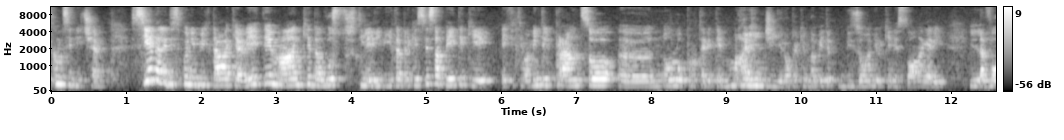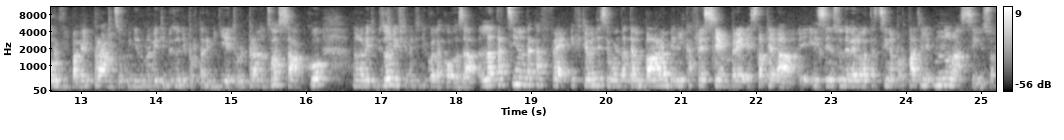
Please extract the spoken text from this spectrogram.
come si dice? Sia dalle disponibilità che avete ma anche dal vostro stile di vita perché se sapete che effettivamente il pranzo eh, non lo porterete mai in giro perché non avete bisogno, che ne so, magari il lavoro vi paga il pranzo quindi non avete bisogno di portarvi dietro il pranzo a sacco non avete bisogno effettivamente di quella cosa. La tazzina da caffè, effettivamente se voi andate al bar a bere il caffè sempre e state là il senso di avere la tazzina portatile non ha senso.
